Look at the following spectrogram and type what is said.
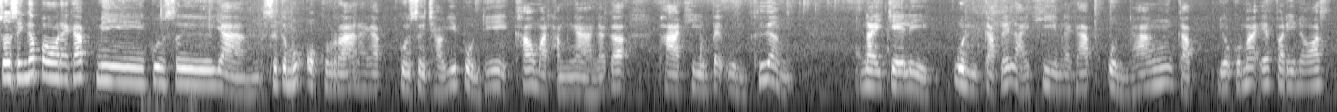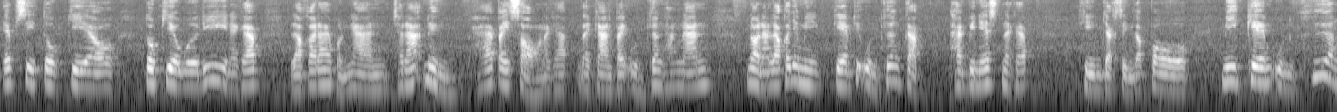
ส่วนสิงคโปร์นะครับมีกุนซืออย่างซึกมุโอคุระนะครับกุนซือชาวญี่ปุ่นที่เข้ามาทำงาน แล้วก็พาทีมไปอุ่นเครื่องในเจลีกอุ่นกับหลาย ๆ ทีมนะครับ อุ่นทั้งกับโยโกมาเอฟฟารินอสเอฟซีโตเกียวโตเกียวเวอร์ดี้นะครับ แล้วก็ได้ผลงานชนะ 1 แพ้ไป2นะครับในการไปอุ่นเครื่องครั้งนั้น นอกนั้นเราก็จะมีเกมที่อุ่นเครื่องกับแทมปิเนสนะครับทีมจากสิงคโปร์มีเกมอุ่นเครื่อง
